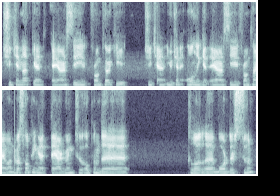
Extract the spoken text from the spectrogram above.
she cannot get ARC from Turkey she can you can only get ARC from Taiwan. I was hoping that they are going to open the uh, borders soon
